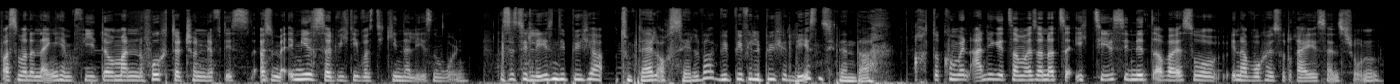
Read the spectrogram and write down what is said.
was man dann eigentlich empfiehlt. Aber man furcht halt schon auf das. Also mir ist es halt wichtig, was die Kinder lesen wollen. Das heißt, Sie lesen die Bücher zum Teil auch selber. Wie, wie viele Bücher lesen Sie denn da? Ach, da kommen einige zusammen. Also ich zähle sie nicht, aber so in einer Woche so drei sind es schon.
